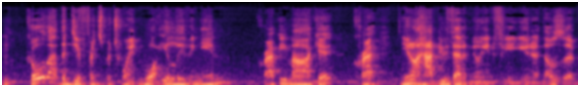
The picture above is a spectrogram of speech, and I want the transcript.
Mhm. Call that the difference between what you're living in, crappy market, crap. You're not happy with that a million for your unit. That was a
